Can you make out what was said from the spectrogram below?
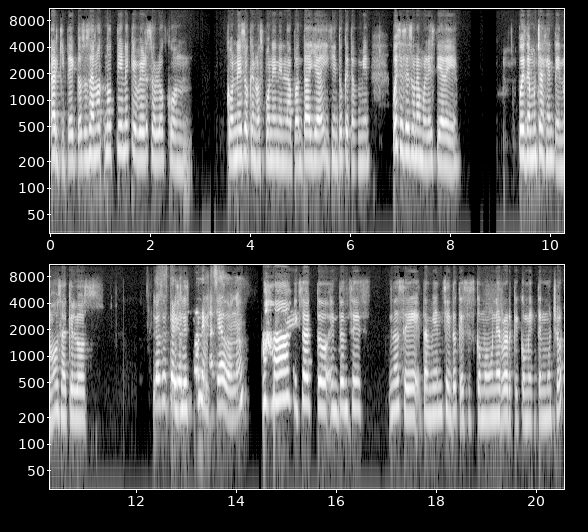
arquitectos, o sea, no, no tiene que ver solo con, con eso que nos ponen en la pantalla y siento que también, pues esa es una molestia de, pues de mucha gente, ¿no? O sea, que los los pues, estereotipan demasiado, ¿no? Ajá, exacto. Entonces, no sé, también siento que ese es como un error que cometen mucho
